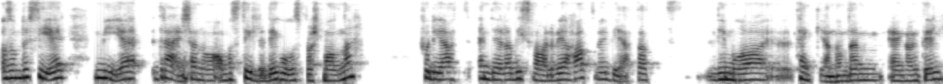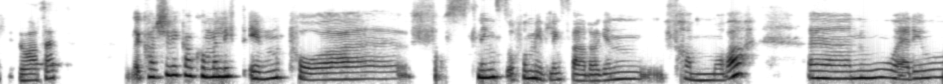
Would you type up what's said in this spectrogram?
og som du sier, mye dreier seg nå om å stille de gode spørsmålene. Fordi at en del av de svarene vi har hatt, vi vet at vi må tenke gjennom dem en gang til uansett. Kanskje vi kan komme litt inn på eh, forsknings- og formidlingshverdagen framover. Eh, nå er det jo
